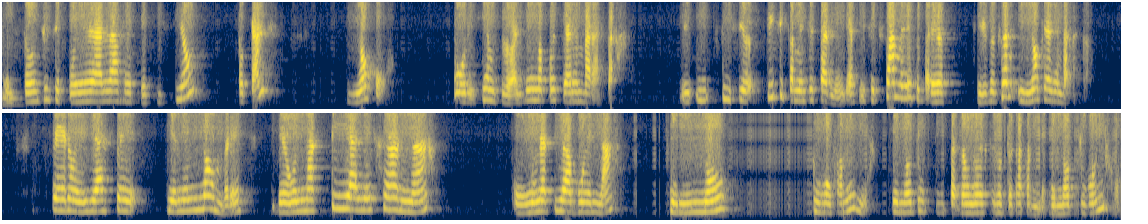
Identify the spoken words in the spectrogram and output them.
Entonces se puede dar la repetición total y ojo, por ejemplo, alguien no puede quedar embarazada y, físicamente está bien, ya se hizo exámenes, su pareja se hizo examen y no queda embarazada. Pero ella se tiene el nombre de una tía lejana o una tía abuela que no tuvo familia que no tuvo, perdón, no es que no tenga familia, que no tuvo hijos.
